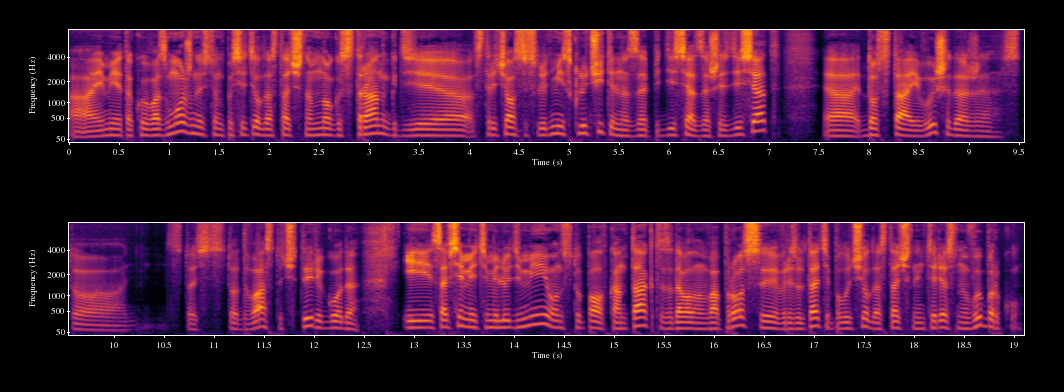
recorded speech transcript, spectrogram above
А, имея такую возможность, он посетил достаточно много стран, где встречался с людьми исключительно за 50, за 60, э, до 100 и выше даже, 100 то есть 102, 104 года. И со всеми этими людьми он вступал в контакт, задавал им вопросы, в результате получил достаточно интересную выборку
